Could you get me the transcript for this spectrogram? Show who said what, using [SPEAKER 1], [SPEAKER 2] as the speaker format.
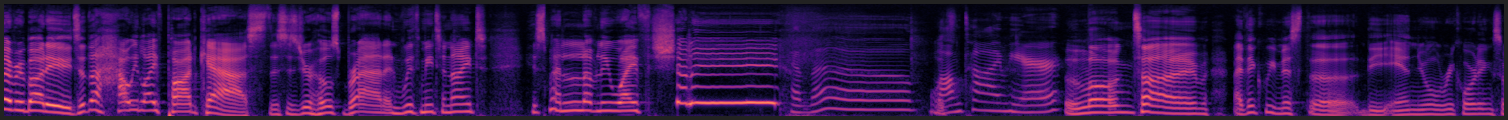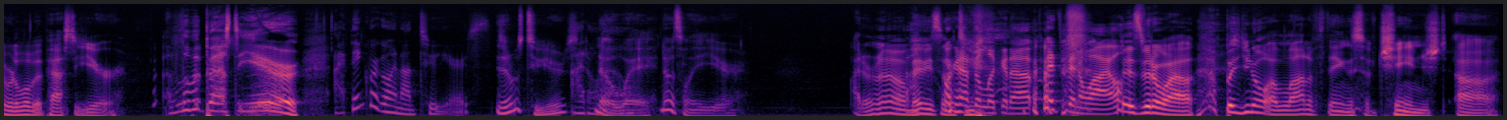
[SPEAKER 1] Welcome, everybody, to the Howie Life Podcast. This is your host, Brad, and with me tonight is my lovely wife, Shelly.
[SPEAKER 2] Hello. Long time here.
[SPEAKER 1] Long time. I think we missed the the annual recording, so we're a little bit past a year. A little bit past a year.
[SPEAKER 2] I think we're going on two years.
[SPEAKER 1] Is it almost two years?
[SPEAKER 2] I don't
[SPEAKER 1] no
[SPEAKER 2] know.
[SPEAKER 1] way. No, it's only a year. I don't know. Maybe it's
[SPEAKER 2] We're gonna have to look it up. It's been a while.
[SPEAKER 1] it's been a while, but you know, a lot of things have changed. Uh,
